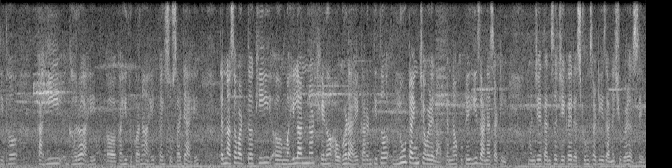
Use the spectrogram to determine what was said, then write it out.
तिथं काही घरं आहेत काही दुकानं आहेत काही सोसायट्या आहेत. त्यांना असं वाटतं की महिलांना ठेणं अवघड आहे कारण तिथं लू टाईमच्या वेळेला त्यांना कुठेही जाण्यासाठी म्हणजे त्यांचं जे काही रेस्टरूमसाठी जाण्याची वेळ असेल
